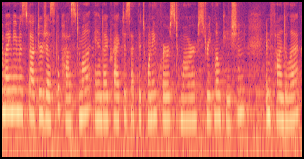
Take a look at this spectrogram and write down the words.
my name is Dr. Jesika Posthuma, and I practice at the 21st Mar Street location in Fond du Lac.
